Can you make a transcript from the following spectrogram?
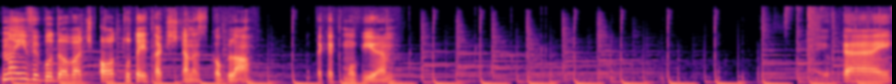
No i wybudować, o tutaj tak ścianę z kobla. Tak jak mówiłem. Okej.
